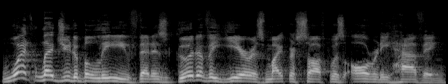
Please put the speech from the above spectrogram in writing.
what led you to believe that as good of a year as Microsoft was already having,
